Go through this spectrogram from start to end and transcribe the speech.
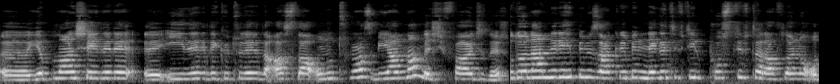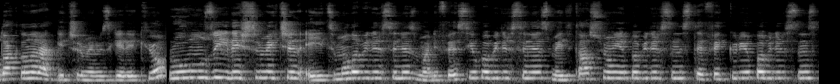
Ee, yapılan şeyleri, e, iyileri de kötüleri de asla unutmaz. Bir yandan da şifacıdır. Bu dönemleri hepimiz akrebin negatif değil pozitif taraflarına odaklanarak geçirmemiz gerekiyor. Ruhumuzu iyileştirmek için eğitim alabilirsiniz, manifest yapabilirsiniz, meditasyon yapabilirsiniz, tefekkür yapabilirsiniz,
